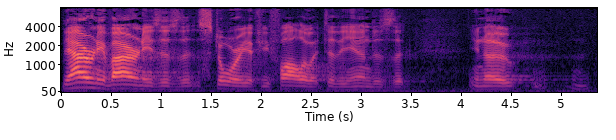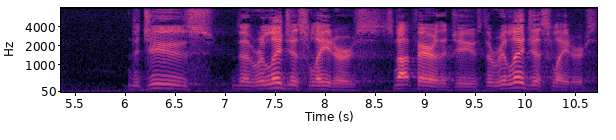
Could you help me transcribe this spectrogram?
The irony of ironies is that the story, if you follow it to the end, is that, you know, the Jews, the religious leaders, it's not fair to the Jews, the religious leaders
